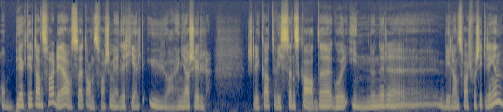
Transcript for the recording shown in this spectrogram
objektivt ansvar det er altså et ansvar som gjelder helt uavhengig av skyld. Slik at hvis en skade går inn under eh, bilansvarsforsikringen,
